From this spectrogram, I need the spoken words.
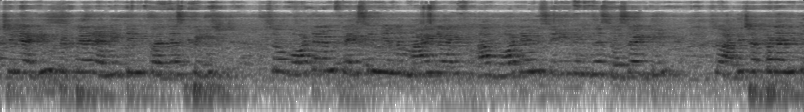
Actually, I didn't prepare anything for the speech. So what I am facing in my life or what I am seeing in the society, so అది చెప్పడానికి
